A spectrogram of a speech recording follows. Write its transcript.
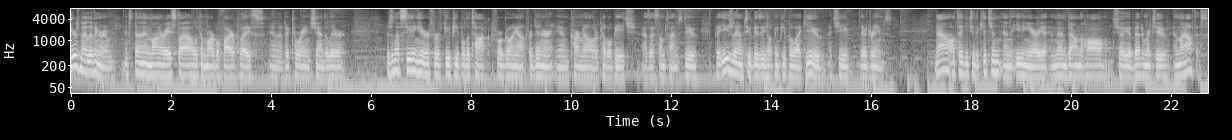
Here's my living room. It's done in Monterey style with a marble fireplace and a Victorian chandelier. There's enough seating here for a few people to talk before going out for dinner in Carmel or Pebble Beach, as I sometimes do, but usually I'm too busy helping people like you achieve their dreams. Now I'll take you to the kitchen and the eating area and then down the hall and show you a bedroom or two and my office.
